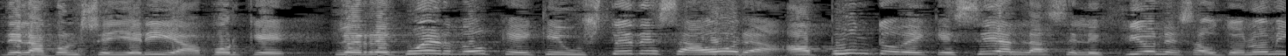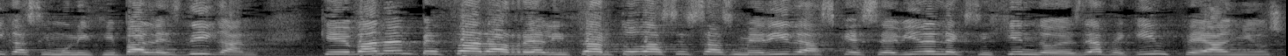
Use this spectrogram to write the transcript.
de la Consellería. Porque les recuerdo que, ustedes ahora, a punto de que sean las elecciones autonómicas y municipales, digan que van a empezar a realizar todas esas medidas que se vienen exigiendo desde hace 15 años,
